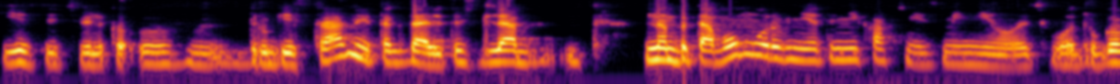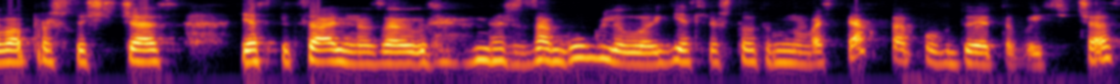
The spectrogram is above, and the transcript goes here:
ездить в, Велико... в другие страны и так далее. То есть для, на бытовом уровне это никак не изменилось. Вот. Другой вопрос, что сейчас я специально за, даже загуглила, если что-то в новостях по поводу этого, и сейчас,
